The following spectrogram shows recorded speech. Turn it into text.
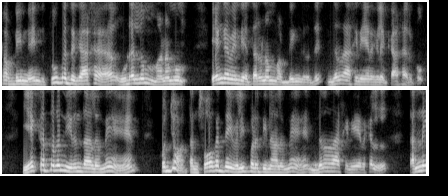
அப்படின்னு இந்த தூக்கத்துக்காக உடலும் மனமும் இயங்க வேண்டிய தருணம் அப்படிங்கிறது மிதராசி நேயர்களுக்காக இருக்கும். ஏக்கத்துடன் இருந்தாலுமே கொஞ்சம் தன் சோகத்தை வெளிப்படுத்தினாலுமே மிதனராசி நேயர்கள் தன்னை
